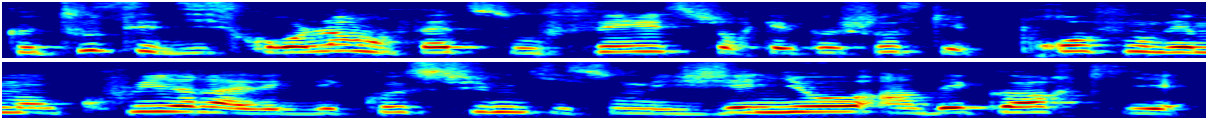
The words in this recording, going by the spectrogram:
que tous ces discours-là, en fait, sont faits sur quelque chose qui est profondément queer avec des costumes qui sont mais géniaux, un décor qui est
